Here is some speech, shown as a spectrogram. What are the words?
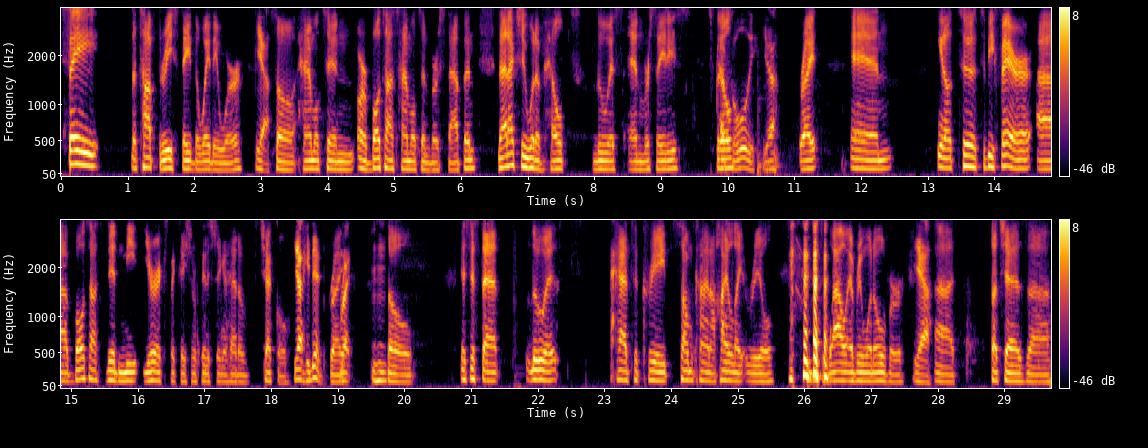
say the top three stayed the way they were. Yeah, So Hamilton or Bottas, Hamilton, Verstappen, that actually would have helped Lewis and Mercedes still, absolutely. Yeah, right? And you know, to to be fair, uh, Bottas did meet your expectation of finishing ahead of Checo. yeah, he did. Right. Right. Mhm. So It's just that Lewis had to create some kind of highlight reel to just wow everyone over, Yeah. uh, such as uh,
